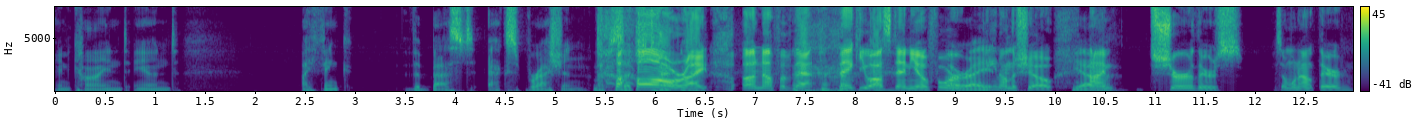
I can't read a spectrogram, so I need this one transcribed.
and kind, and I think the best expression of such. All right, enough of that. Thank you, Austenio, for right. being on the show. Yeah. I'm sure there's someone out there.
